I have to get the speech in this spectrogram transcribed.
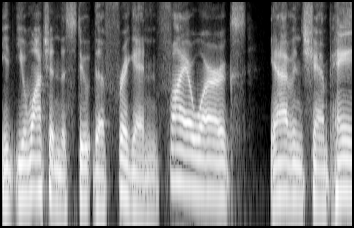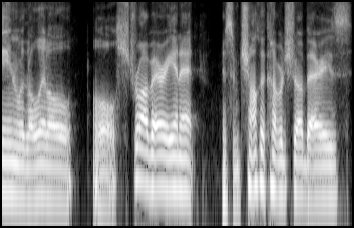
you, you're watching the stu, the friggin' fireworks. You're having champagne with a little, little strawberry in it. There's some chocolate covered strawberries.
